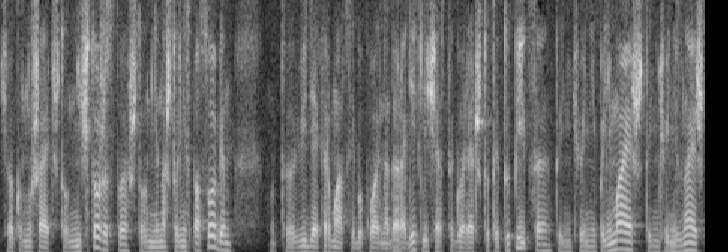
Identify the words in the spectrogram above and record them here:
человек внушает, что он ничтожество, что он ни на что не способен, вот в виде аффирмации буквально, да, родители часто говорят, что ты тупица, ты ничего не понимаешь, ты ничего не знаешь.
